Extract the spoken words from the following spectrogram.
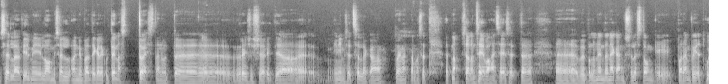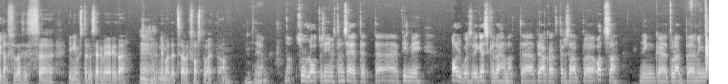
selle filmi loomisel on juba tegelikult ennast tõestanud äh, režissöörid ja äh, inimesed sellega toimetamas, et, et noh, seal on see vahe sees, et äh, võib-olla nende nägemus sellest ongi parem või et kuidas seda siis äh, inimestele serveerida mm. niimoodi, et see oleks vastuvõetavam mm. -hmm. jah, no suur lootus inimestel on see, et, et äh, filmi alguses või keskel vähemalt äh, peakarakter saab äh, otsa ning äh, tuleb mingi,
